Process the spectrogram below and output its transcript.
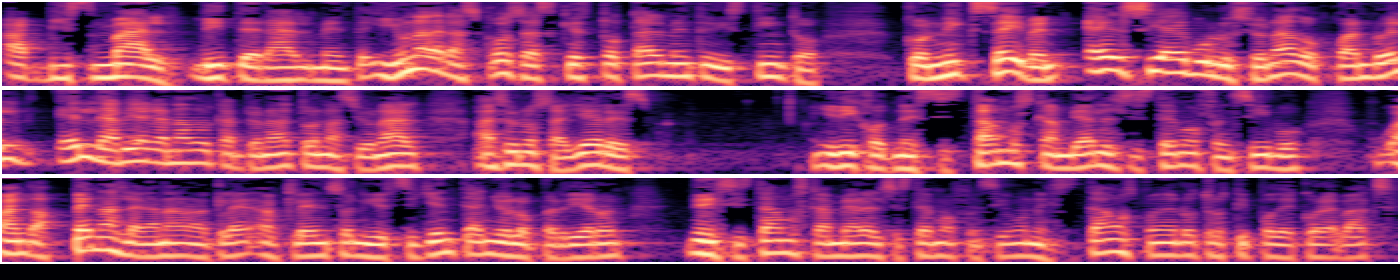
abismal, literalmente. Y una de las cosas que es totalmente distinto con Nick Saban, él sí ha evolucionado. Cuando él, él le había ganado el campeonato nacional hace unos ayeres, y dijo, necesitamos cambiar el sistema ofensivo. Cuando apenas le ganaron a Clemson y el siguiente año lo perdieron, necesitamos cambiar el sistema ofensivo, necesitamos poner otro tipo de corebacks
